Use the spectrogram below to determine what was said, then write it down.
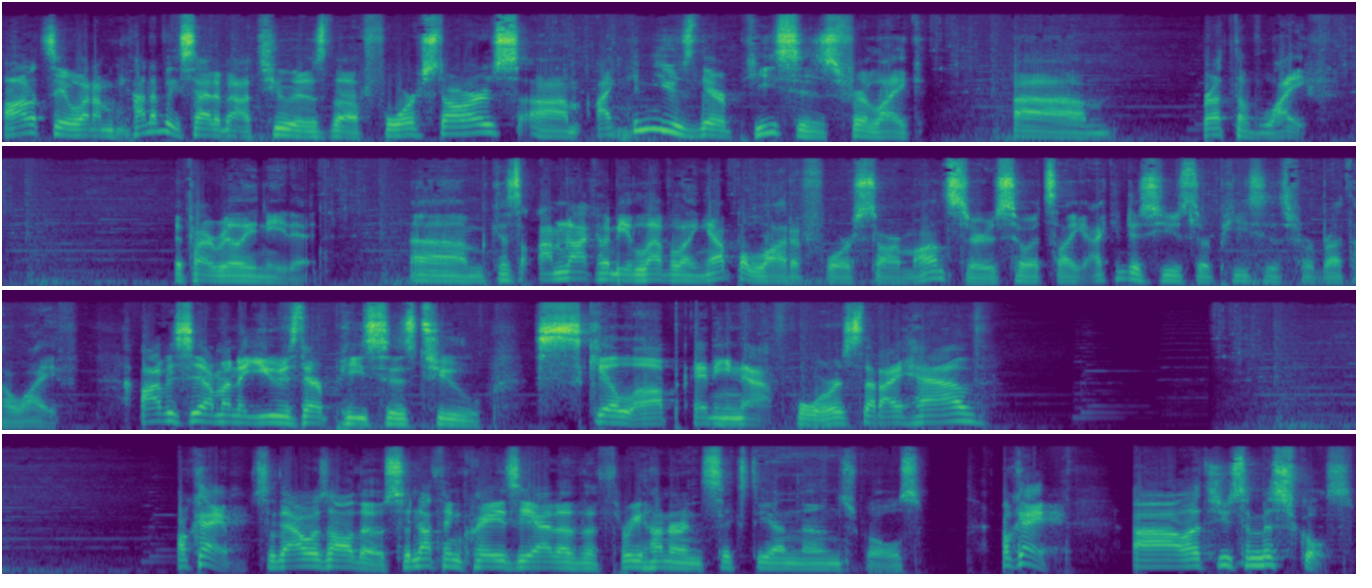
Honestly, what I'm kind of excited about too is the four stars. Um, I can use their pieces for like um, Breath of Life if I really need it. Because um, I'm not going to be leveling up a lot of four star monsters, so it's like I can just use their pieces for Breath of Life. Obviously, I'm going to use their pieces to skill up any Nat 4s that I have. Okay, so that was all those. So nothing crazy out of the 360 unknown scrolls. Okay, uh, let's use some mysticals.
